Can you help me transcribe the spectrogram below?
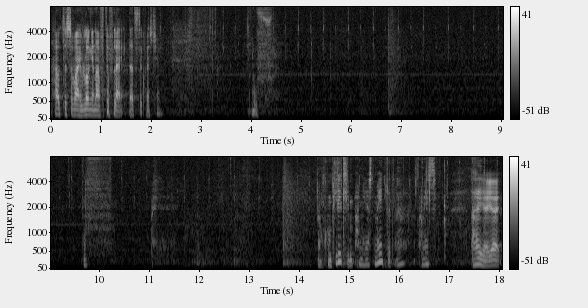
How to survive long enough to flag? That's the question. Oof. I'm completely, I'm just mated. Huh? Amazing. Ay, ay, ay.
